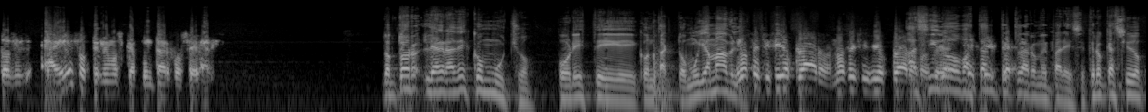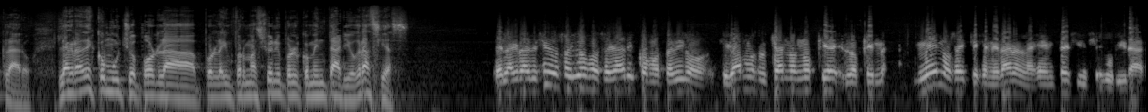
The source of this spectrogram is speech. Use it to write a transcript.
Entonces, a eso tenemos que apuntar, José Gary. Doctor, le agradezco mucho por este contacto, muy amable. No sé si ha sido claro, no sé si ha sido claro. Ha sido bastante claro, me parece, creo que ha sido claro. Le agradezco mucho por la, por la información y por el comentario, gracias. El agradecido soy yo, José Gary, como te digo, sigamos luchando, no que lo que menos hay que generar en la gente es inseguridad.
